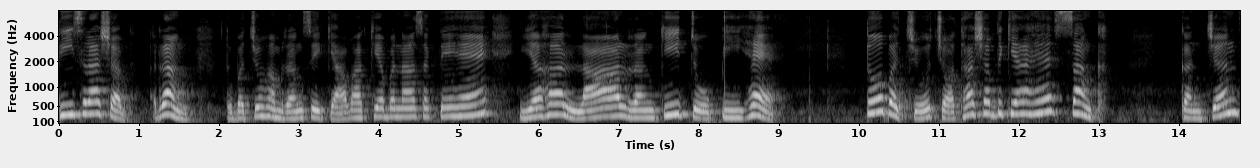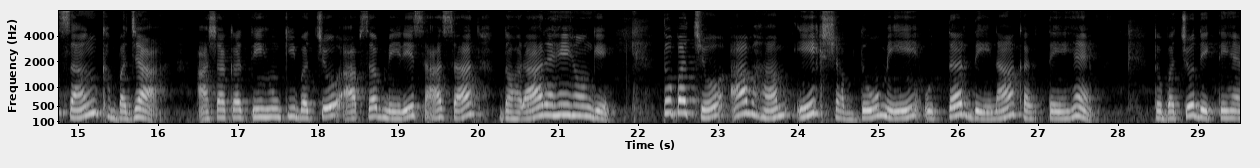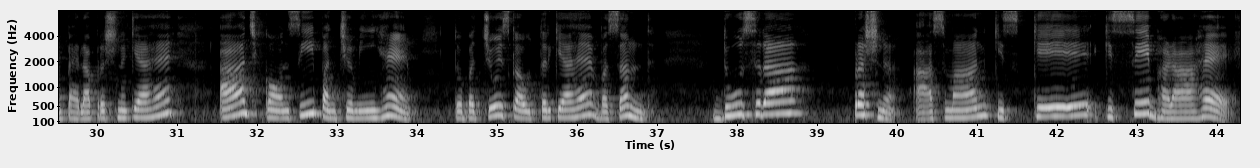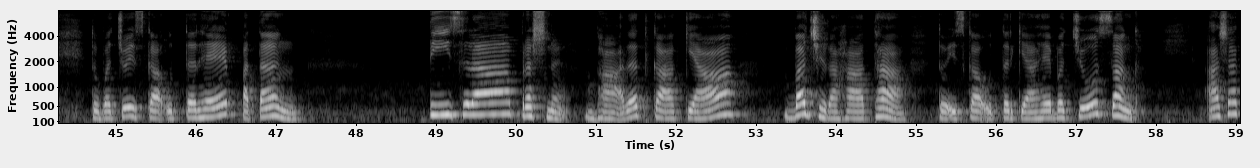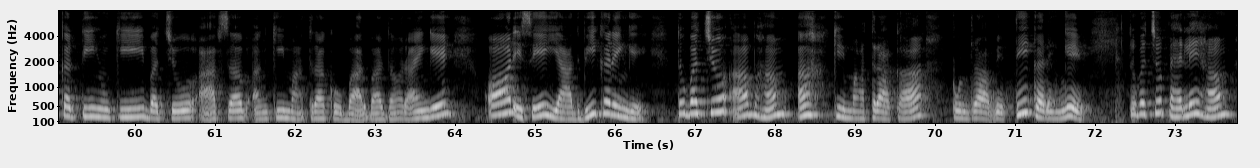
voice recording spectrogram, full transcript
तीसरा शब्द रंग। तो बच्चों, हम रंग से क्या वाक्य बना सकते हैं? यह लाल रंग की टोपी है। तो बच्चों, चौथा शब्द क्या है? शंख। कंचन, शंख, बजा। आशा करती हूँ कि बच्चों, आप सब मेरे साथ साथ दोहरा रहे होंगे। तो बच्चों, अब हम एक शब्दों में उत्तर देना करते हैं। तो बच्चों, देखते हैं पहला प्रश्न क्या है? आज कौन सी पंचमी है? तो बच्चों, इसका उत्तर क्या है? वसंत। दूसरा प्रश्न, आसमान किसके, किससे भरा है? तो बच्चों, इसका उत्तर है पतंग। तीसरा प्रश्न, भारत का क्या बज रहा था? तो इसका उत्तर क्या है बच्चों? संख आशा करती हूँ कि बच्चों, आप सब अंक की मात्रा को बार बार दोहराएँगे और इसे याद भी करेंगे। तो बच्चों, अब हम अह की मात्रा का पुनरावृत्ति करेंगे। तो बच्चों, पहले हम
